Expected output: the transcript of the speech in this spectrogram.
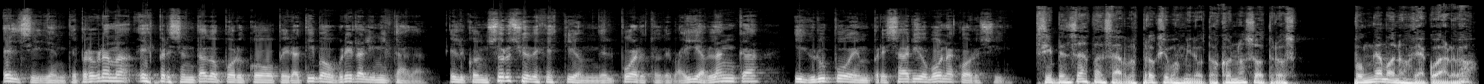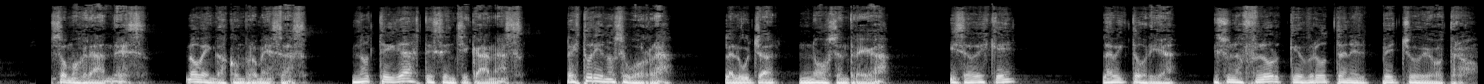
El siguiente programa es presentado por Cooperativa Obrera Limitada, el Consorcio de Gestión del Puerto de Bahía Blanca y Grupo Empresario Bonacorsi. Si pensás pasar los próximos minutos con nosotros, pongámonos de acuerdo. Somos grandes. No vengas con promesas. No te gastes en chicanas. La historia no se borra. La lucha no se entrega. ¿Y sabes qué? La victoria es una flor que brota en el pecho de otro.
